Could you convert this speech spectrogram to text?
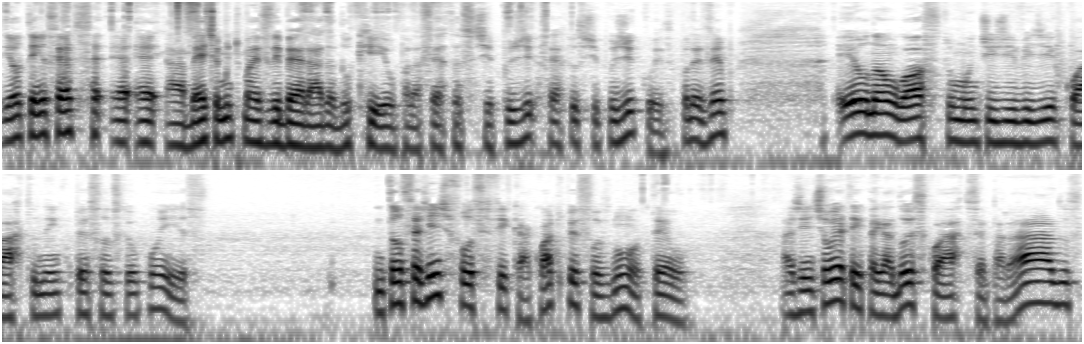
eu tenho certos. É, é, a Beth é muito mais liberada do que eu para certos tipos de, certos tipos de coisa. Por exemplo, eu não gosto muito de dividir quarto nem com pessoas que eu conheço. Então, se a gente fosse ficar quatro pessoas num hotel, a gente ou ia ter que pegar dois quartos separados,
